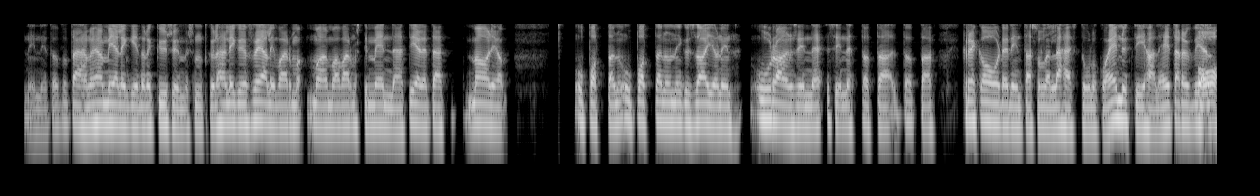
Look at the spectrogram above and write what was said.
niin, niin tota, tämähän on ihan mielenkiintoinen kysymys, mutta kyllähän niin jos reaalimaailmaa varmasti mennään, tiedetään, että mä oon jo – upottanut, upottanut niin Zionin uran sinne, sinne tota, tota Greg Odenin tasolle lähestulkoon. En nyt ihan, ei tarvitse vielä,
